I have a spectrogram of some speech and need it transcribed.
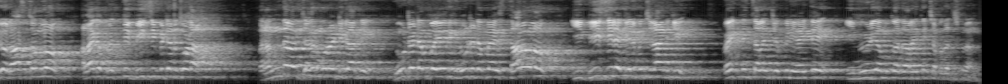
ఈరోజు రాష్ట్రంలో అలాగే ప్రతి బీసీ బిడ్డను కూడా మనందరం జగన్మోహన్ రెడ్డి గారిని నూట డెబ్బై ఐదుకి నూట డెబ్బై ఐదు స్థానంలో ఈ బీసీలే గెలిపించడానికి ప్రయత్నించాలని చెప్పి నేనైతే ఈ మీడియా ముఖ ద్వారా అయితే చెప్పదలుచుకున్నాను.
